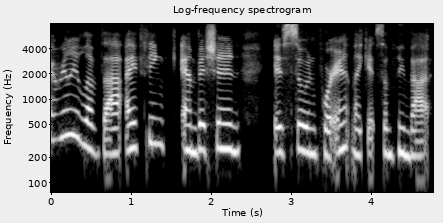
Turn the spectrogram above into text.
I really love that. I think ambition is so important. Like it's something that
